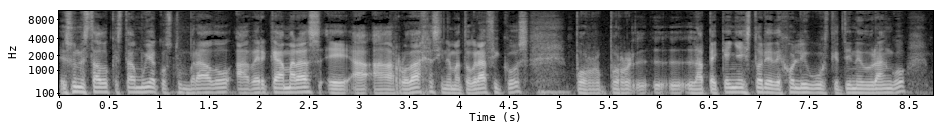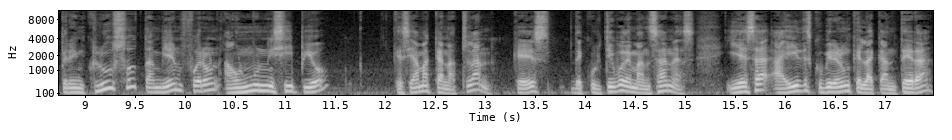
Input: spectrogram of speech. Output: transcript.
es un estado que está muy acostumbrado a ver cámaras, eh, a, rodajes cinematográficos por, por, la pequeña historia de Hollywood que tiene Durango, pero incluso también fueron a un municipio que se llama Canatlán, que es de cultivo de manzanas. Y esa, ahí descubrieron que la cantera,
